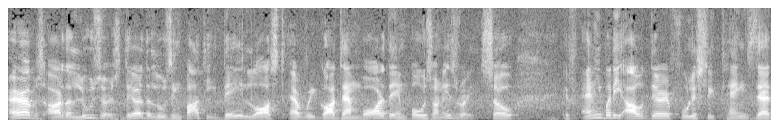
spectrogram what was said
Arabs are the losers. They are the losing party. They lost every goddamn war they imposed on Israel. So, if anybody out there foolishly thinks that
